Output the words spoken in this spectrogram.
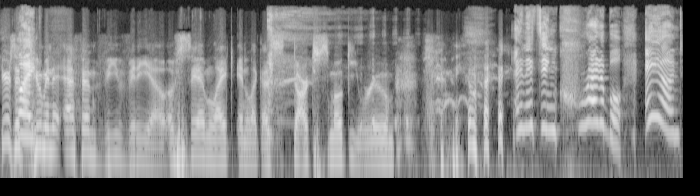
Here's a Like- two minute FMV video of Sam Lake in like a dark, smoky room. and it's incredible. And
